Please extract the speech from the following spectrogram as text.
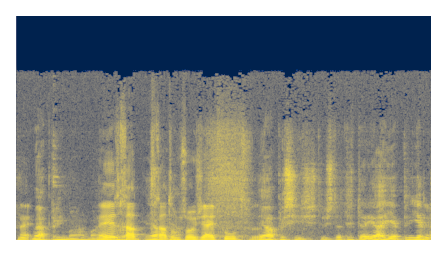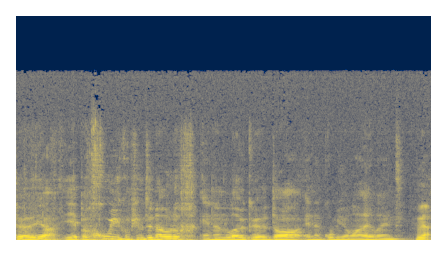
waar. Nee. Maar ja, prima. Maar, Nee, het gaat, het gaat om zoals jij het voelt. Ja, precies. Dus dat is, de- ja, je, hebt, je, hebt, eh, ja, je hebt een goede computer nodig en een leuke DAW en dan kom je al heel eind. Ja.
